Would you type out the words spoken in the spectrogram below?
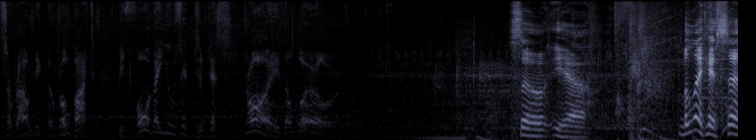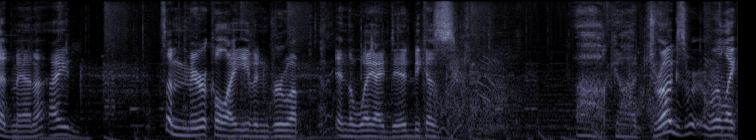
surrounding the robot before they use it to destroy the world. So, yeah. But like I said, man, I... It's a miracle I even grew up in the way I did, because... Oh, God. Drugs were, were like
